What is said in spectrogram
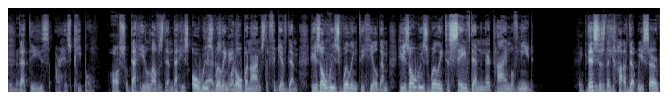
Amen. that these are his people awesome. that he loves them, that he's always That willing with open arms to forgive them. He's always willing to heal them. He's always willing to save them in their time of need. Thank you, This is the God that we serve.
